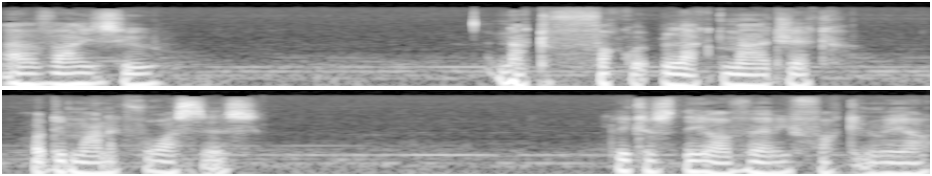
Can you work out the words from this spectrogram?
I advise you not to fuck with black magic or demonic forces because they are very fucking real.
